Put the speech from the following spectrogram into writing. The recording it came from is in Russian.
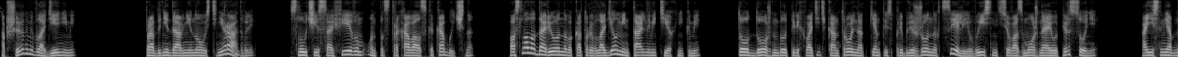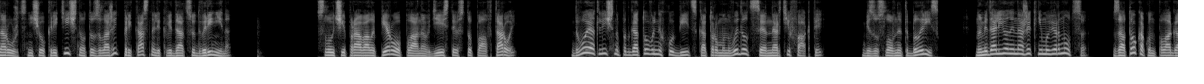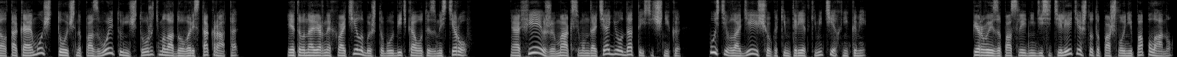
обширными владениями. Правда, недавние новости не радовали. В случае с Афеевым он подстраховался, как обычно. Послал одаренного, который владел ментальными техниками. Тот должен был перехватить контроль над кем-то из приближенных целей и выяснить все возможное о его персоне. А если не обнаружится ничего критичного, то заложить приказ на ликвидацию дворянина. В случае провала первого плана в действие вступал второй. Двое отлично подготовленных убийц, которым он выдал ценные артефакты. Безусловно, это был риск. Но медальоны и ножи к нему вернутся. Зато, как он полагал, такая мощь точно позволит уничтожить молодого аристократа. Этого, наверное, хватило бы, чтобы убить кого-то из мастеров. А Феев же максимум дотягивал до тысячника, пусть и владея еще какими-то редкими техниками. Впервые за последние десятилетия что-то пошло не по плану.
